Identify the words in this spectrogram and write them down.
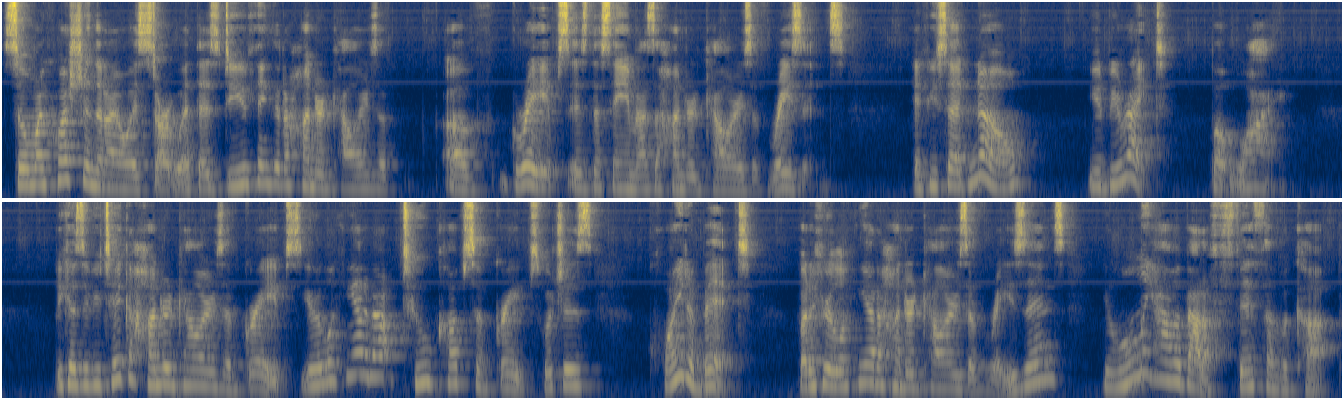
So, my question that I always start with is Do you think that 100 calories of, of grapes is the same as 100 calories of raisins? If you said no, you'd be right. But why? Because if you take 100 calories of grapes, you're looking at about two cups of grapes, which is quite a bit. But if you're looking at 100 calories of raisins, you'll only have about a fifth of a cup.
